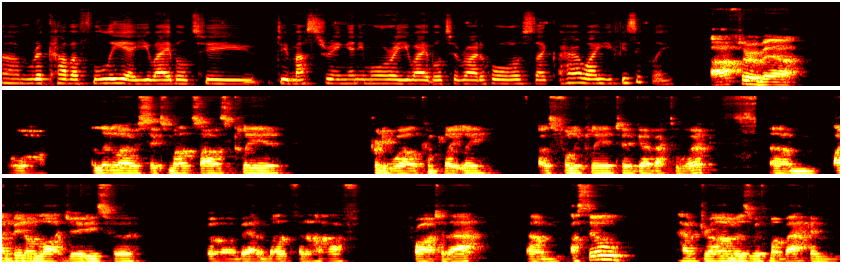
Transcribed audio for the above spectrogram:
um, recover fully? Are you able to do mustering anymore? Are you able to ride a horse? Like, how are you physically? After about or a little over six months, I was cleared pretty well completely. I was fully cleared to go back to work. Um, I'd been on light duties for uh, about a month and a half prior to that. Um, I still have dramas with my back and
